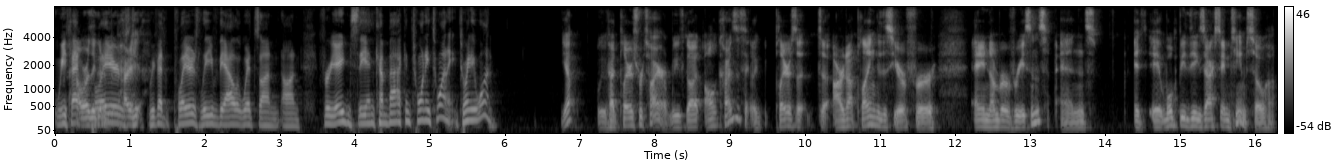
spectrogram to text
we've had players. Gonna, you, we've had players leave the Alouettes on on free agency and come back in 2020, 21. Yep, we've had players retire. We've got all kinds of things, like players that are not playing this year for any number of reasons, and it it won't be the exact same team. So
